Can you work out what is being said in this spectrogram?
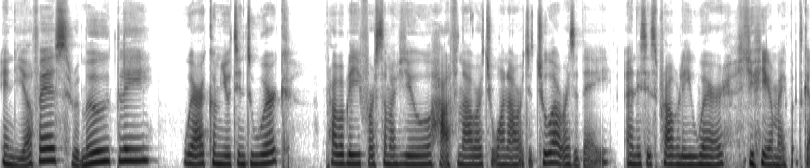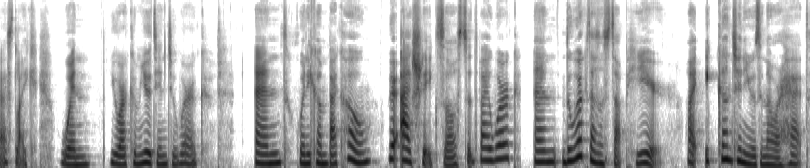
in the office, remotely? We are commuting to work, probably for some of you, half an hour to one hour to two hours a day. And this is probably where you hear my podcast, like when you are commuting to work. And when you come back home, we're actually exhausted by work, and the work doesn't stop here. Like it continues in our head.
